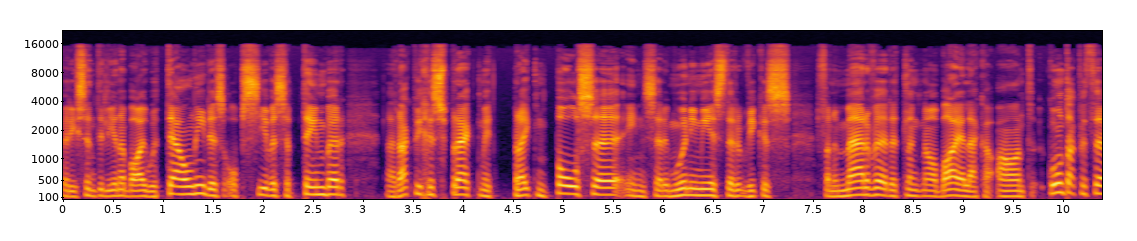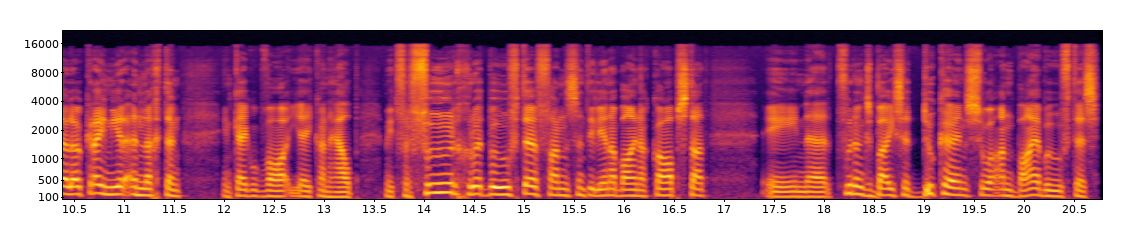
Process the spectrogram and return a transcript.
by die St Helena Bay Hotel nie, dis op 7 September rugby gesprek met Bruiten Polse en seremoniemeester Wikus van der Merwe. Dit klink na 'n baie lekker aand. Kontak vir Thurlow, kry meer inligting en kyk ook waar jy kan help met vervoer, groot behoefte van St Helena Bay na Kaapstad en uh, voedingsbuise, doeke en so aan baie behoeftes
